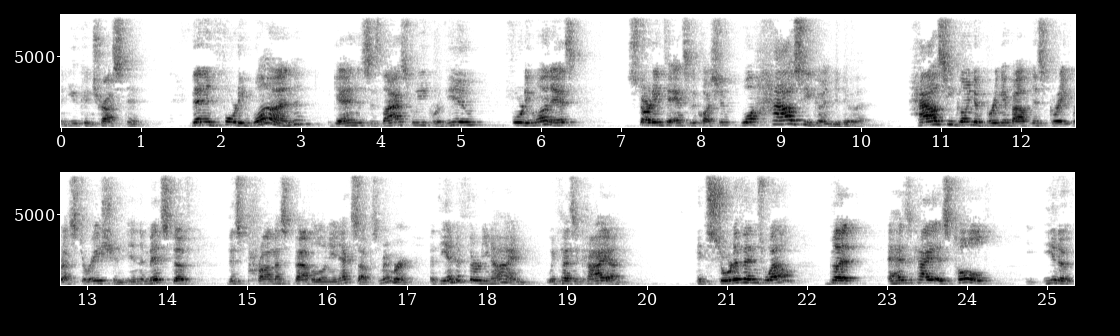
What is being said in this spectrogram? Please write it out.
and you can trust it. Then in 41, Again, this is last week review. 41 is starting to answer the question well, how's he going to do it? How's he going to bring about this great restoration in the midst of this promised Babylonian exile? Because remember, at the end of 39 with Hezekiah, it sort of ends well, but Hezekiah is told, you know,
